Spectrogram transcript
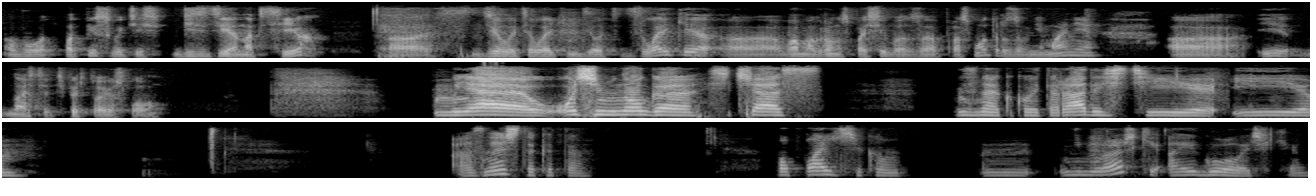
Вот, подписывайтесь везде на всех. Делайте лайки, не делайте дизлайки. Вам огромное спасибо за просмотр, за внимание. И, Настя, теперь твое слово. У меня очень много сейчас не знаю, какой-то радости и... А знаешь, так это по пальчикам не мурашки, а иголочки.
